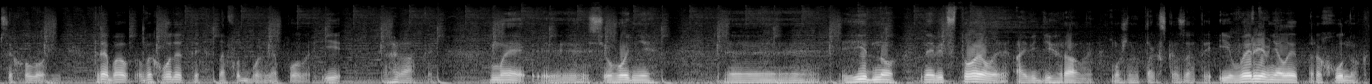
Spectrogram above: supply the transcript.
психології. Треба виходити на футбольне поле і грати. Ми е, сьогодні е, гідно не відстояли, а відіграли, можна так сказати, і вирівняли рахунок.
